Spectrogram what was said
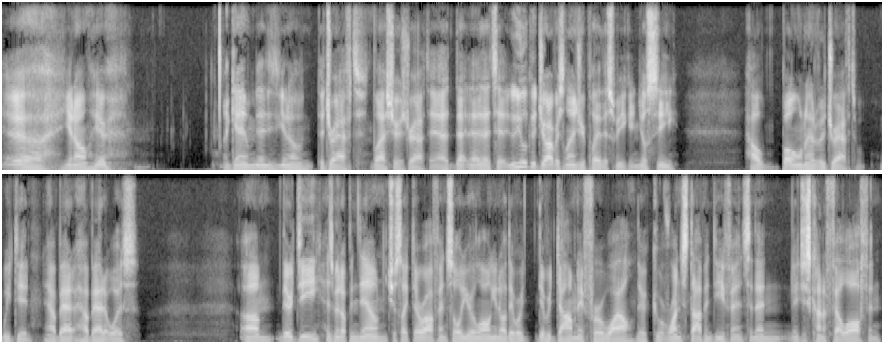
Uh, you know here again, you know the draft, last year's draft. Yeah, that, that, that's it. You look at Jarvis Landry play this week, and you'll see how bonehead of a draft we did. How bad how bad it was. Um, their D has been up and down, just like their offense all year long. You know they were they were dominant for a while. Their run stopping defense, and then they just kind of fell off and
